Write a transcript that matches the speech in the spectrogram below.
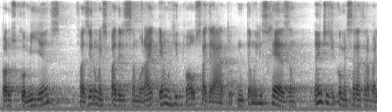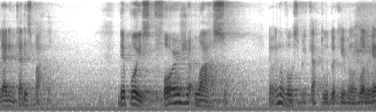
Para os comias, fazer uma espada de samurai é um ritual sagrado. Então eles rezam antes de começar a trabalhar em cada espada. Depois forja o aço eu não vou explicar tudo aqui, não vou é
